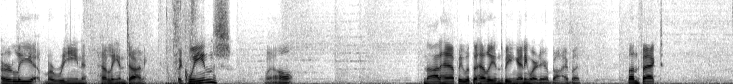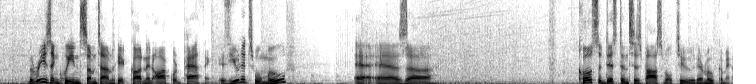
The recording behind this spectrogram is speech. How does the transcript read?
early marine Hellion timing. The Queens, well, not happy with the Hellions being anywhere nearby, but fun fact. The reason Queens sometimes get caught in an awkward pathing is units will move as uh, close a distance as possible to their move command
